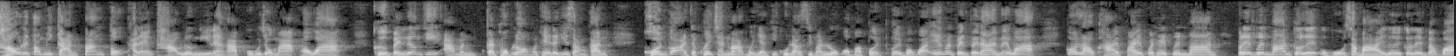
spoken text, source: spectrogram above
เขาเลยต้องมีการตั้งโต๊ะแถลงข่าวเรื่องนี้นะครับคุณผู้ชมฮะเพราะว่าคือเป็นเรื่องที่อะมันกระทบระหว่างประเทศและที่สำคัญ คนก็อาจจะ question mark เหมือนอย่างที่คุณรังสิมันต์โรมออกมาเปิดเผยบอกว่าเอ๊ะมันเป็นไปได้ไหมว่า ก็เราขายไฟประเทศเพื่อนบ้าน ประเทศเพื่อนบ้านก็เลยโอ้โหสบายเลยก็เลยแบบว่า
